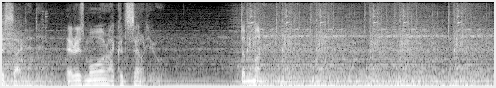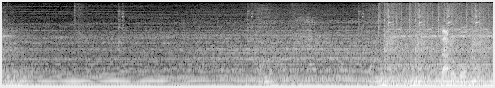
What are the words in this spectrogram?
Decided. There is more I could sell you. The money. That'll walk.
